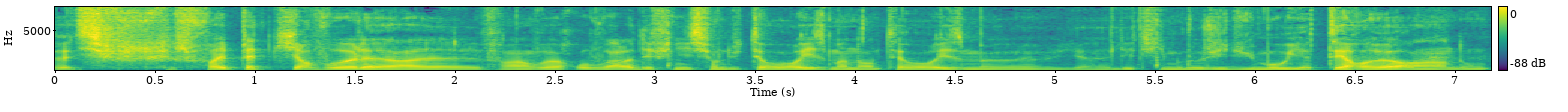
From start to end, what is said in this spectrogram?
Euh, je ferais peut-être qu'il revoie la, enfin, revoir la définition du terrorisme. Hein. Dans le terrorisme, euh, il y a l'étymologie du mot, il y a terreur. Hein, donc,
